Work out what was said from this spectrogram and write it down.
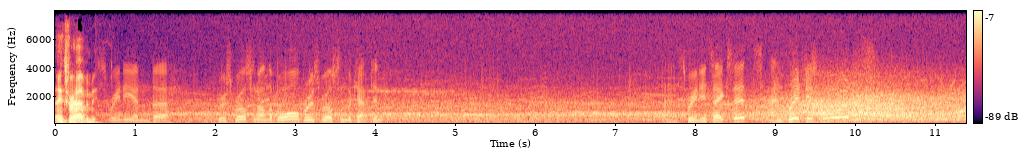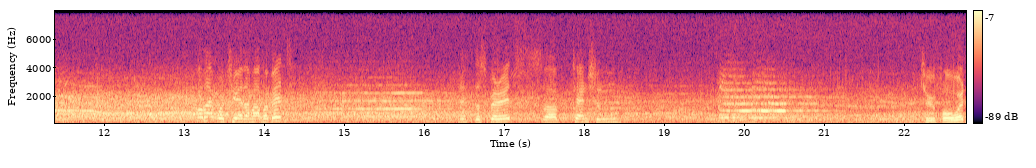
Thanks for having me. Sweeney and uh, Bruce Wilson on the ball. Bruce Wilson, the captain. And Sweeney takes it and bridges forwards. Well, that will cheer them up a bit. Lift the spirits of tension. Two forward.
